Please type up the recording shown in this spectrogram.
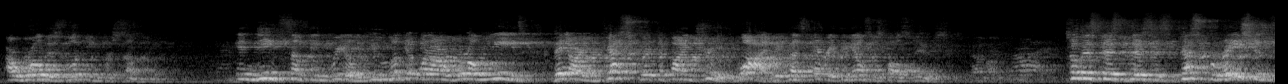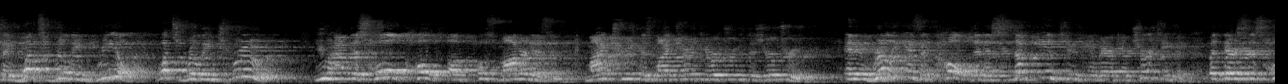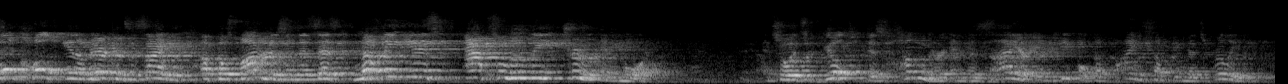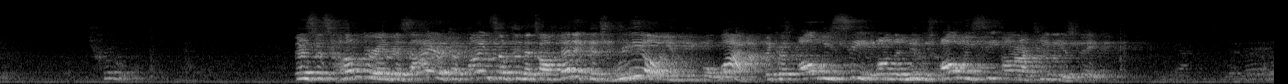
Our world is looking for something. it needs something real. If you look at what our world needs, they are desperate to find truth. Why? Because everything else is false news. So there's, there's, there's this desperation to say, what's really real? What's really true? You have this whole cult of postmodernism. My truth is my truth, your truth is your truth. And it really is a cult that has snuck into the American church, even. But there's this whole cult in American society of postmodernism that says nothing is absolutely true anymore. And so it's built this hunger and desire in people to find something that's really true. There's this hunger and desire to find something that's authentic, that's real in people. Why? Because all we see on the news, all we see on our TV is fake.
